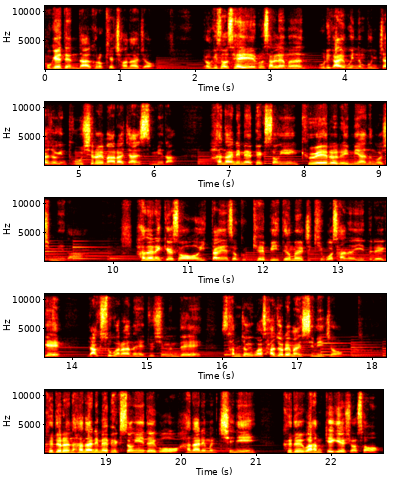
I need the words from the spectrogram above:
보게 된다 그렇게 전하죠. 여기서 새 예루살렘은 우리가 알고 있는 문자적인 도시를 말하지 않습니다. 하나님의 백성인 교회를 의미하는 것입니다. 하나님께서 이 땅에서 그렇게 믿음을 지키고 사는 이들에게 약속을 하나 해주시는데 3절과 4절의 말씀이죠. 그들은 하나님의 백성이 되고 하나님은 친히 그들과 함께 계셔서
